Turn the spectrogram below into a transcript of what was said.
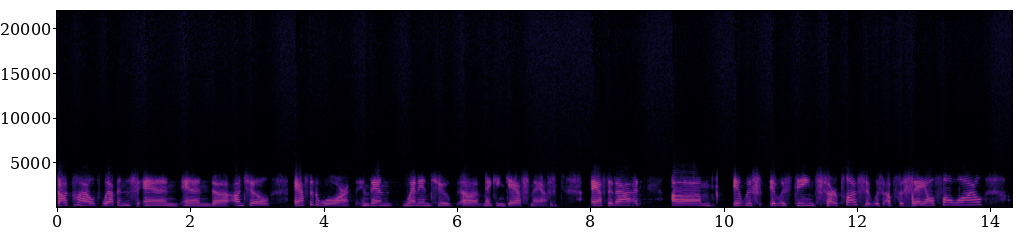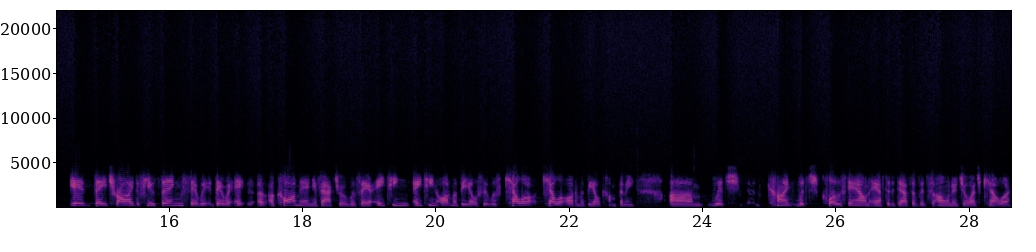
stockpiled weapons and and uh, until after the war, and then went into uh, making gas masks. After that, um, it was it was deemed surplus. It was up for sale for a while. It, they tried a few things. There were there were a, a, car manufacturer was there. 18, 18 automobiles. It was Keller Keller Automobile Company, um, which kind which closed down after the death of its owner George Keller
